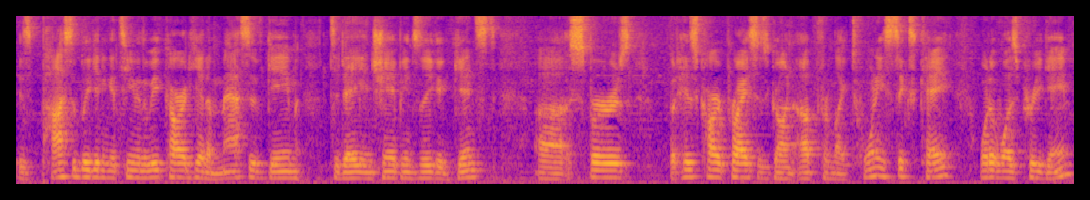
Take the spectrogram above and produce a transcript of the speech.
is possibly getting a Team of the Week card. He had a massive game today in Champions League against uh, Spurs, but his card price has gone up from like 26k, what it was pre-game,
